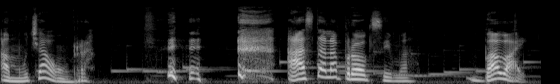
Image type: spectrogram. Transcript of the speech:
A mucha honra. Hasta la próxima. Bye bye.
